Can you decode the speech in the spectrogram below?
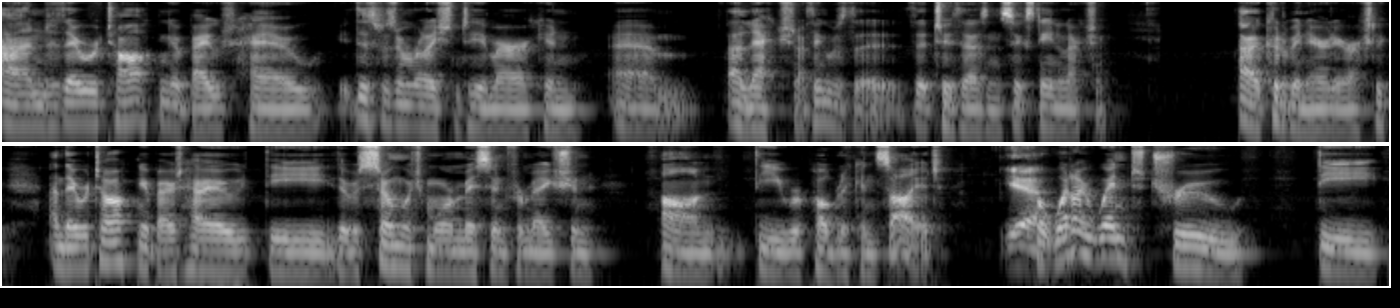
And they were talking about how this was in relation to the American um, election. I think it was the, the 2016 election uh, it could have been earlier actually, and they were talking about how the there was so much more misinformation on the Republican side. Yeah. But when I went through the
